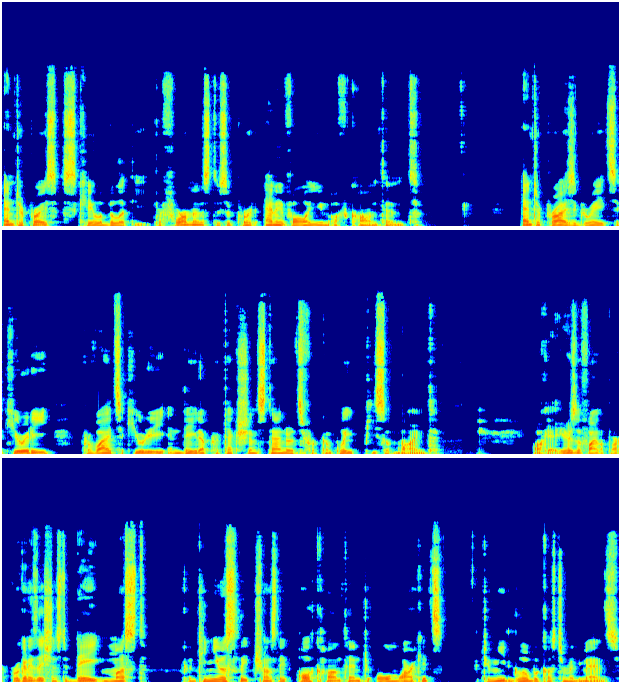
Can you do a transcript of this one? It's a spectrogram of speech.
Enterprise scalability, performance to support any volume of content. Enterprise grade security, provide security and data protection standards for complete peace of mind. Okay, here's the final part. Organizations today must continuously translate all content to all markets to meet global customer demands.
